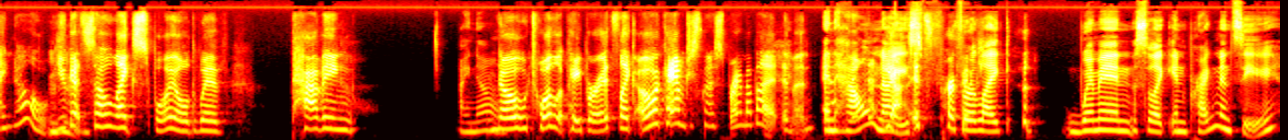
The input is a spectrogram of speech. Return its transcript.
I know. You get Mhm. so like spoiled with having I know. no toilet paper. It's like, oh, okay, I'm just gonna spray my butt and then And how Yeah, nice it's perfect for like women so like in pregnancy,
